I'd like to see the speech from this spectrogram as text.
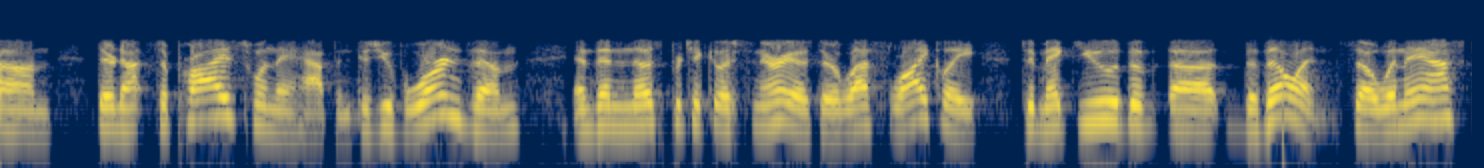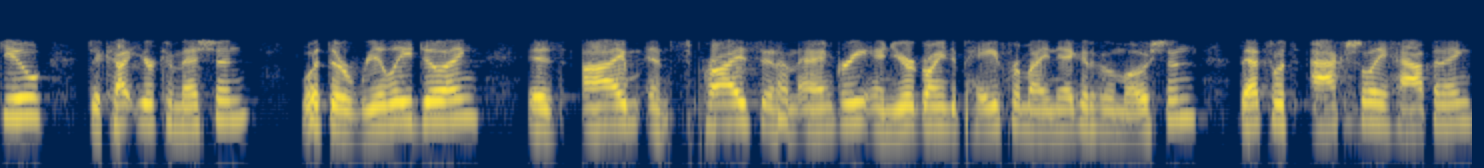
um, they're not surprised when they happen because you've warned them, and then in those particular scenarios, they're less likely to make you the uh, the villain. So when they ask you to cut your commission, what they're really doing is I am surprised and I'm angry, and you're going to pay for my negative emotion. That's what's actually happening.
